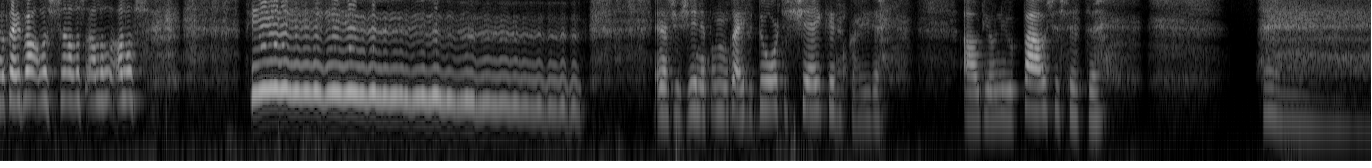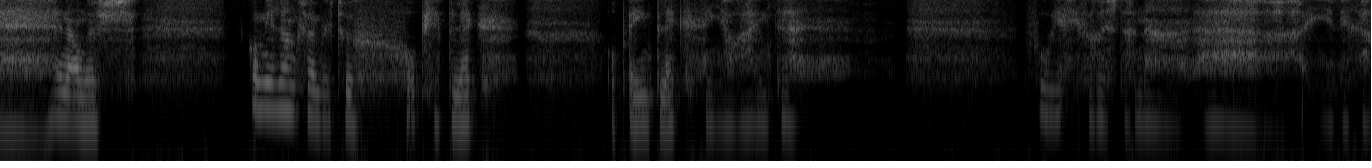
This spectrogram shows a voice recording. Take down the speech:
Nog even alles, alles, alles, alles. En als je zin hebt om nog even door te shaken, dan kan je de audio nu op pauze zetten. En anders kom je langzaam weer terug op je plek. Op één plek in jouw ruimte. Voel je even rustig na in je lichaam.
